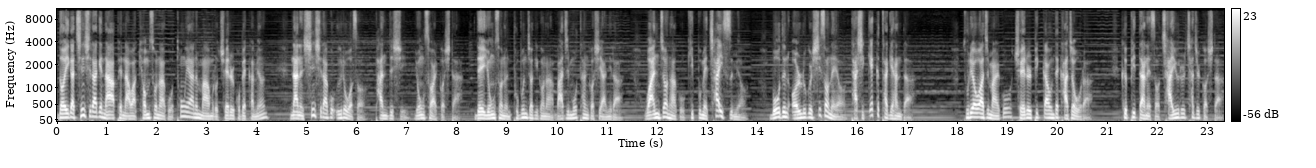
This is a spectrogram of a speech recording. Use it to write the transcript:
너희가 진실하게 나 앞에 나와 겸손하고 통회하는 마음으로 죄를 고백하면 나는 신실하고 의로워서 반드시 용서할 것이다. 내 용서는 부분적이거나 마지 못한 것이 아니라 완전하고 기쁨에 차 있으며 모든 얼룩을 씻어내어 다시 깨끗하게 한다. 두려워하지 말고 죄를 빛 가운데 가져오라. 그 빛 안에서 자유를 찾을 것이다.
